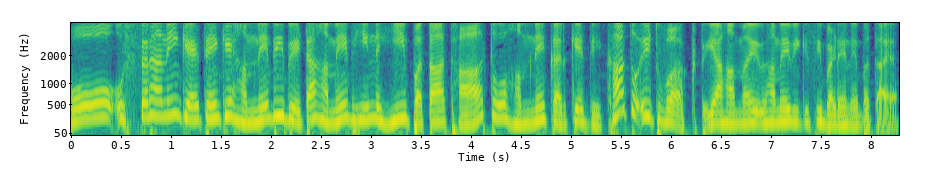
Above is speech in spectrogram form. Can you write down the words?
वो उस तरह नहीं कहते हैं कि हमने भी बेटा, हमें भी नहीं पता था तो हमने करके देखा तो इट वर्क या हमें हमें भी किसी बड़े ने बताया।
